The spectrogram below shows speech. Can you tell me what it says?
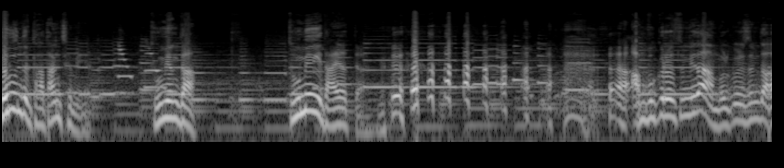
그분들 다 당첨이에요. 두 명 다. 두 명이 다였다. 안 부끄럽습니다. 안 부끄럽습니다.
